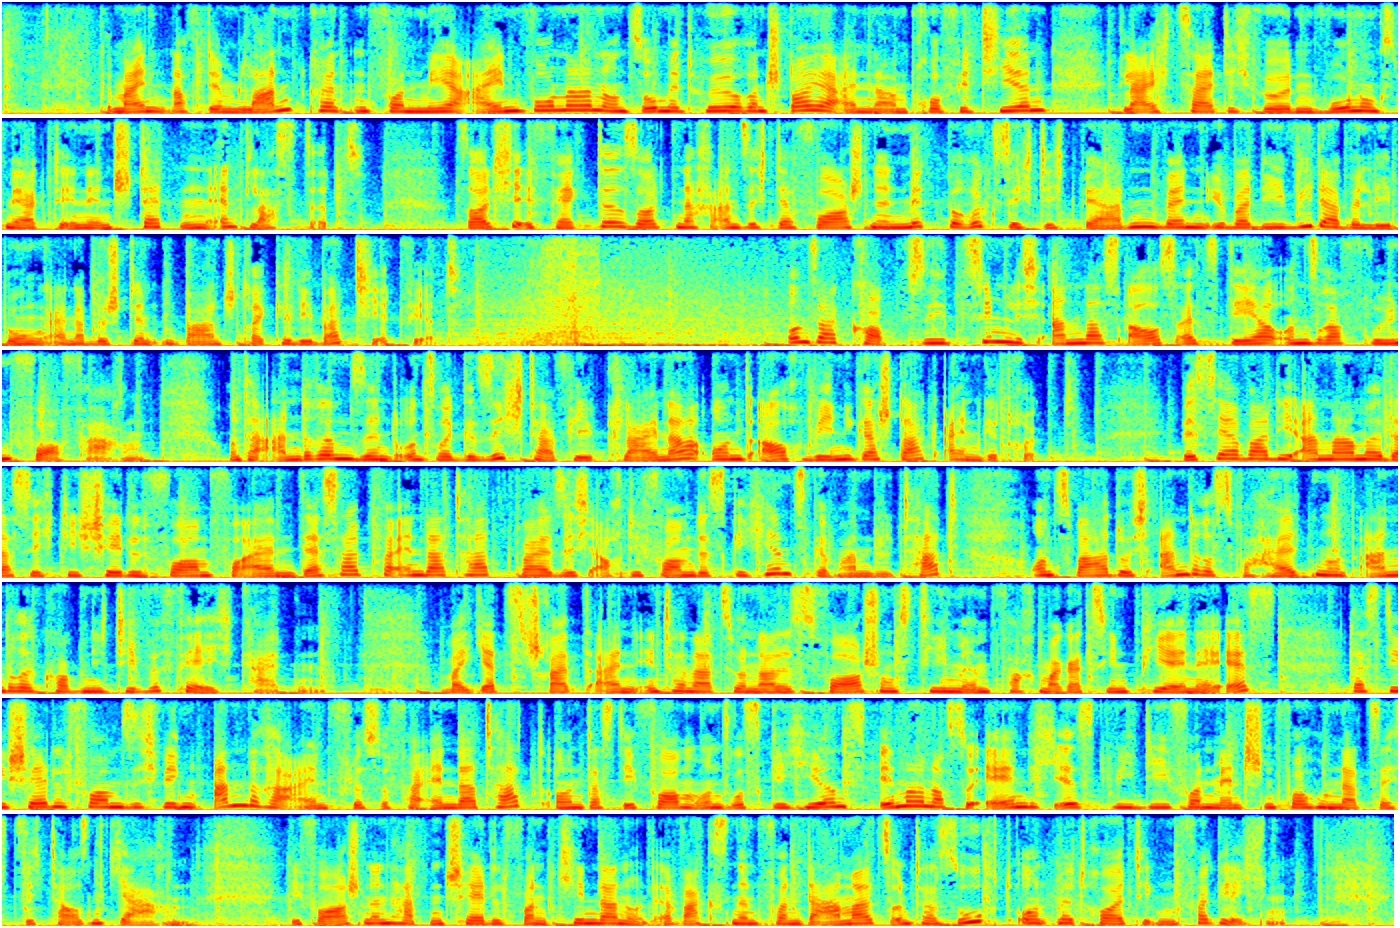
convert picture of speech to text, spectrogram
Gemeinden auf dem Land könnten von mehr Einwohnern und somit höheren Steuereinnahmen profitieren. Gleichzeitig würden Wohnungsmärkte in den Städten entlastet. Solche Effekte sollten nach Ansicht der Forschenden mit berücksichtigt werden, wenn über die Wiederbelebung einer bestimmten Bahnstrecke debattiert wird. Unser Kopf sieht ziemlich anders aus als der unserer frühen Vorfahren. Unter anderem sind unsere Gesichter viel kleiner und auch weniger stark eingedrückt. Bisher war die Annahme, dass sich die Schädelform vor allem deshalb verändert hat, weil sich auch die Form des Gehirns gewandelt hat, und zwar durch anderes Verhalten und andere kognitive Fähigkeiten. Aber jetzt schreibt ein internationales Forschungsteam im Fachmagazin PNAS, dass die Schädelform sich wegen anderer Einflüsse verändert hat und dass die Form unseres Gehirns immer noch so ähnlich ist wie die von Menschen vor 160.000 Jahren. Die Forschenden hatten Schädel von Kindern und Erwachsenen von damals untersucht und mit heutigen verglichen.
